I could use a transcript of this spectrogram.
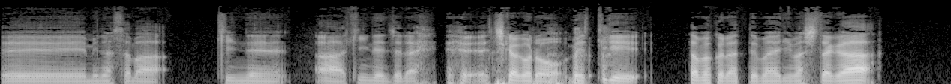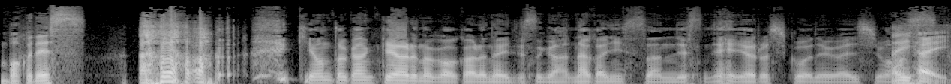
えー、皆様、近年、あ、近年じゃない、え ー近頃、めっきり寒くなってまいりましたが、僕です。気温と関係あるのかわからないですが、中西さんですね。よろしくお願いします。はいはい。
